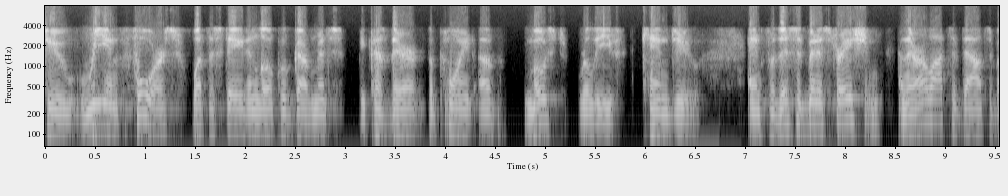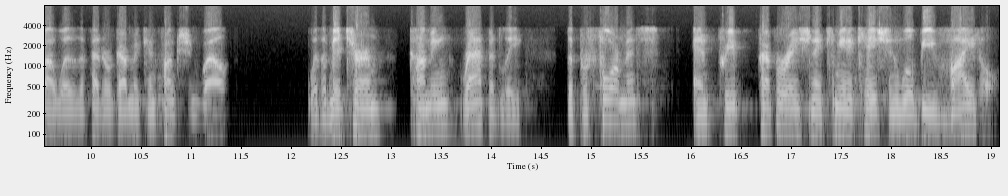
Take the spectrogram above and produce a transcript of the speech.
to reinforce what the state and local governments, because they're the point of most relief, can do. And for this administration, and there are lots of doubts about whether the federal government can function well with a midterm coming rapidly, the performance and pre- preparation and communication will be vital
